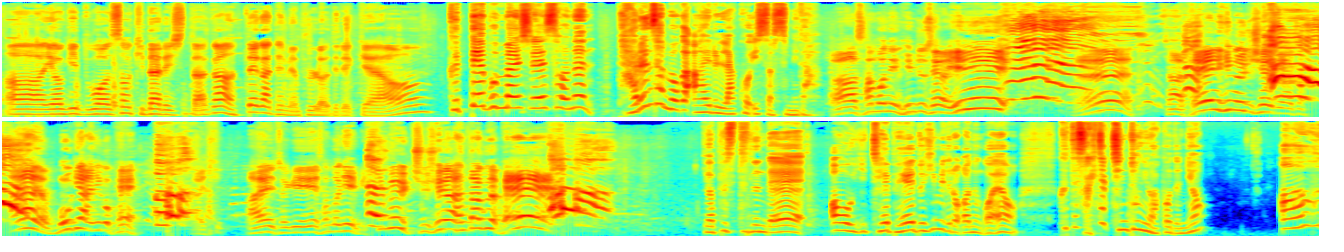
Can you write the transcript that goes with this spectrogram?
아, 여기 누워서 기다리시다가 때가 되면 불러드릴게요. 그때 분만실에서는 다른 산모가 아이를 낳고 있었습니다. 아, 사모님 힘 주세요. 힘! 네. 자, 배에 힘을 주셔야 돼요. 아, 목이 아니고 배. 아, 힘- 아이, 저기 사모님 힘을 주셔야 한다고요. 배! 옆에서 듣는데 어우 이제 배에도 힘이 들어가는 거예요. 그때 살짝 진통이 왔거든요. 아우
